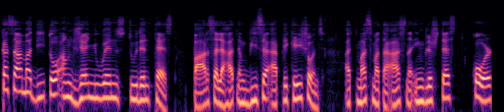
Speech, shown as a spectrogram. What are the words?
Kasama dito ang genuine student test para sa lahat ng visa applications at mas mataas na English test score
